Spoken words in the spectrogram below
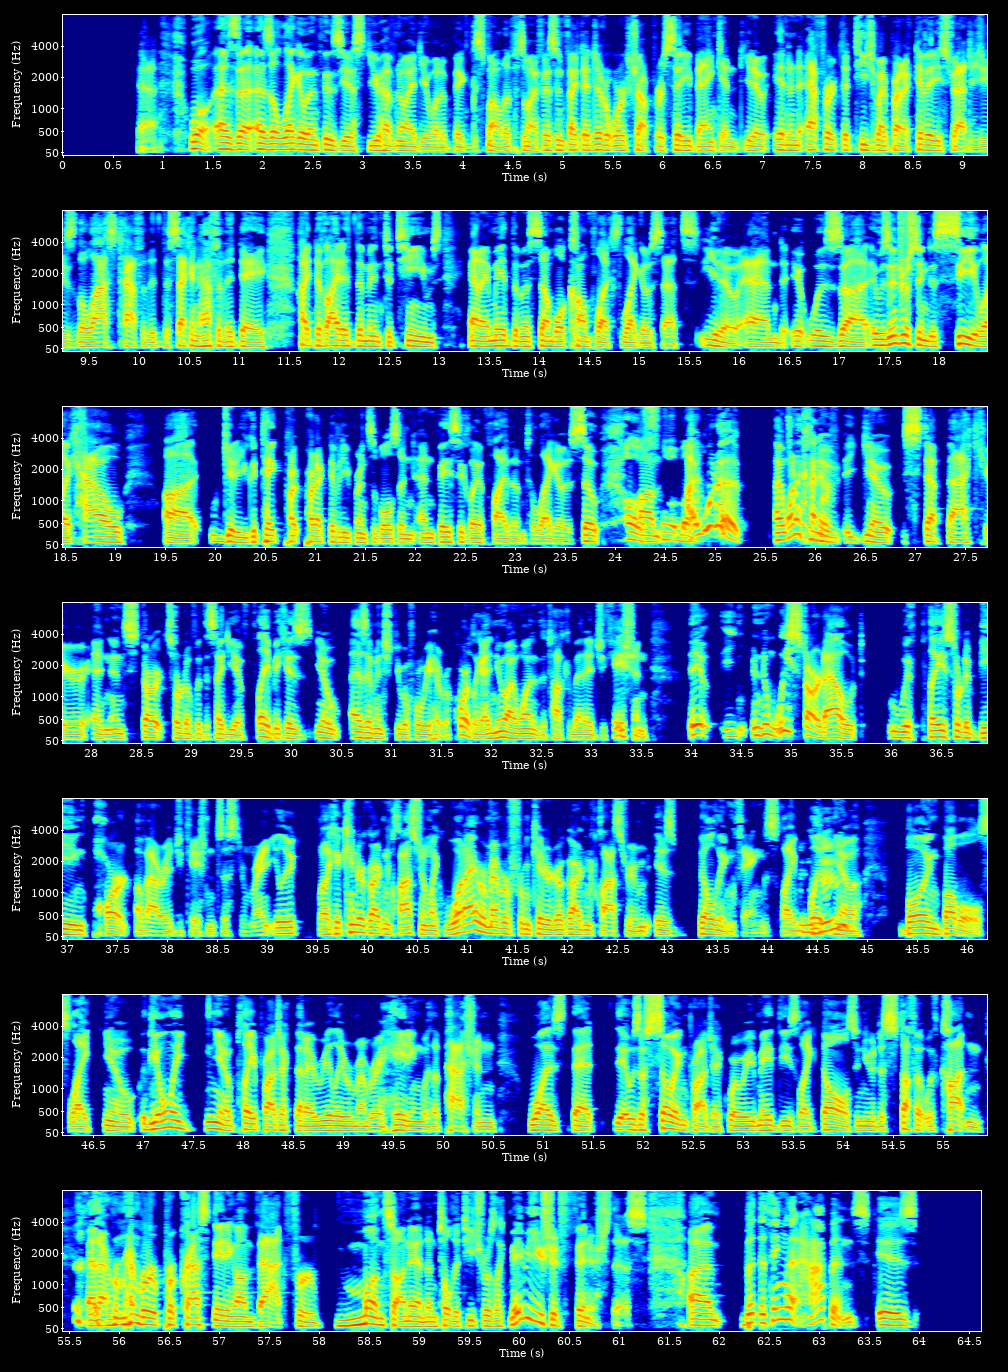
Yeah. Well, as a as a Lego enthusiast, you have no idea what a big smile lifts to my face. In fact, I did a workshop for Citibank, and you know, in an effort to teach my productivity strategies, the last half of the the second half of the day, I divided them into teams and I made them assemble complex Lego sets. You know, and it was uh, it was interesting to see like how. Uh, you know, you could take productivity principles and, and basically apply them to Legos. So, oh, um, so I want to I want to kind of you know step back here and and start sort of with this idea of play because you know as I mentioned to you before we hit record, like I knew I wanted to talk about education. It, you know, we start out with play sort of being part of our education system, right? You look like a kindergarten classroom. Like what I remember from kindergarten classroom is building things, like mm-hmm. you know blowing bubbles. Like you know the only you know play project that I really remember hating with a passion was that it was a sewing project where we made these like dolls and you had to stuff it with cotton. And I remember procrastinating on that for months on end until the teacher was like, maybe you should finish this. Um, but the thing that happens is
